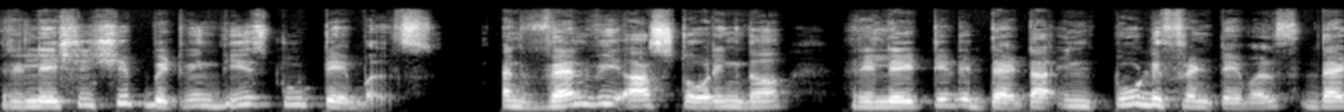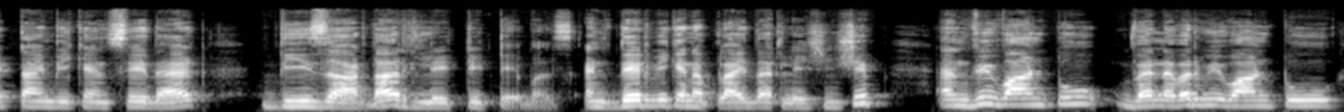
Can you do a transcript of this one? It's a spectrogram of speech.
relationship between these two tables. And when we are storing the related data in two different tables that time we can say that these are the related tables. And there we can apply the relationship. And we want to whenever we want to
